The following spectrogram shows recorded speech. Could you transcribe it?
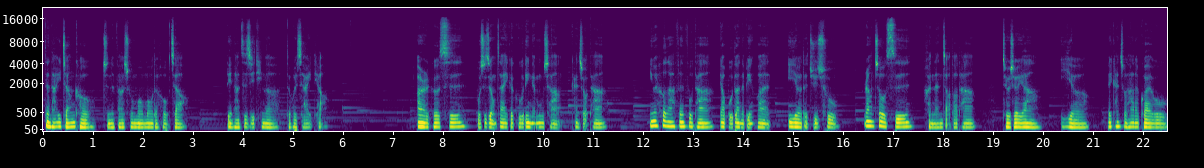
但他一张口只能发出哞哞的吼叫，连他自己听了都会吓一跳。阿尔戈斯不是总在一个固定的牧场看守他，因为赫拉吩咐他要不断的变换伊尔的居处，让宙斯很难找到他。就这样，伊尔被看守他的怪物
